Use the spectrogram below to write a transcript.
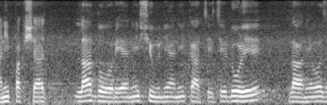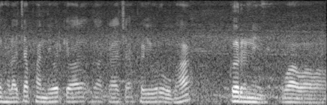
आणि पक्षाला दोऱ्याने शिवणे आणि काचेचे डोळे लावणे व झाडाच्या फांदीवर किंवा लाकडाच्या फळीवर उभा करणे. वा वा वा.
